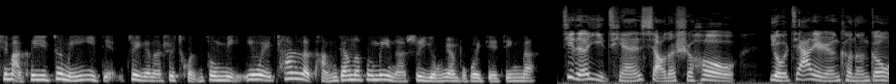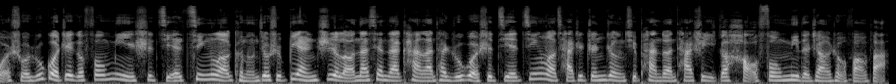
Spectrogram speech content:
起码可以证明一点，这个呢是纯蜂蜜，因为掺了糖浆的蜂蜜呢是永远不会结晶的。记得以前小的时候。有家里人可能跟我说，如果这个蜂蜜是结晶了，可能就是变质了。那现在看来，它如果是结晶了，才是真正去判断它是一个好蜂蜜的这样一种方法。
